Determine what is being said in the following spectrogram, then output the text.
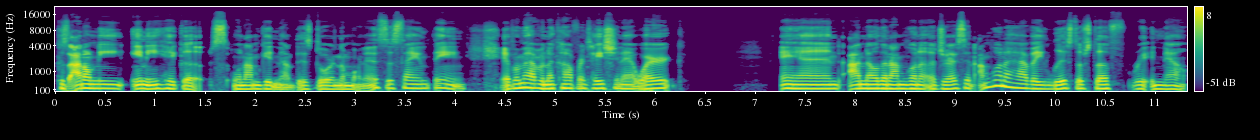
because I don't need any hiccups when I'm getting out this door in the morning. It's the same thing. If I'm having a confrontation at work and I know that I'm going to address it, I'm going to have a list of stuff written out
